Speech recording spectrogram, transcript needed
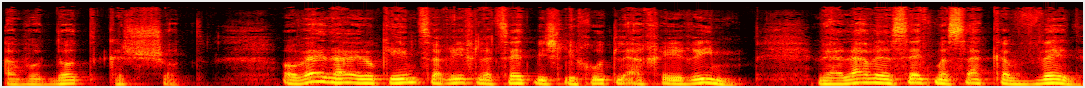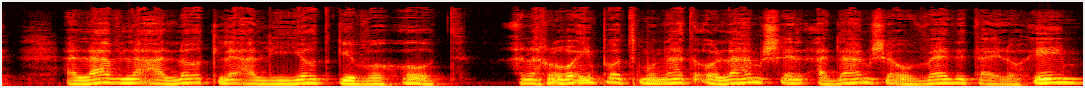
עבודות קשות. עובד האלוקים צריך לצאת בשליחות לאחרים, ועליו לשאת מסע כבד, עליו לעלות לעליות גבוהות. אנחנו רואים פה תמונת עולם של אדם שעובד את האלוהים,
